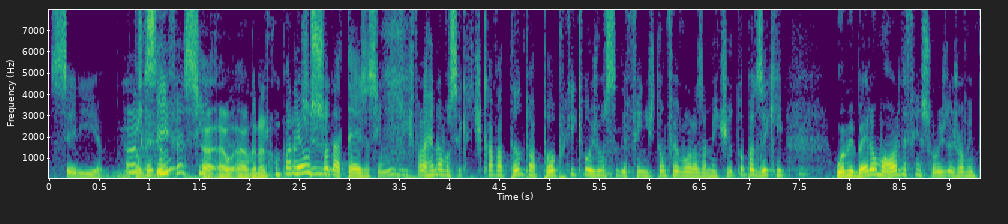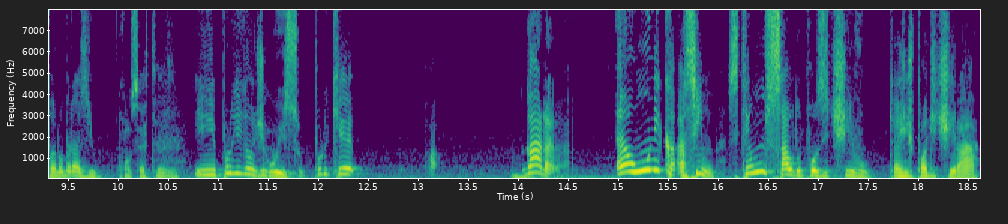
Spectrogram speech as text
Seria. Eu acho que sim. assim. É, é o- é o grande comparativo. Eu sou da tese, assim, muita gente fala, Renan, você criticava tanto a PAN, por que, que hoje você defende tão fervorosamente? Eu tô pra dizer que o MBL é o maior defensor hoje da Jovem Pan no Brasil. Com certeza. E por que, que eu digo isso? Porque, cara, é a única, assim, se tem um saldo positivo que a gente pode tirar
